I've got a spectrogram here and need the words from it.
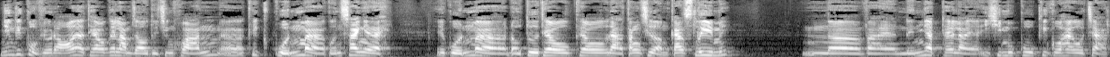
Những cái cổ phiếu đó là theo cái làm giàu từ chứng khoán ờ, cái cuốn mà cuốn xanh này này cái cuốn mà đầu tư theo theo đà tăng trưởng can slim ấy ờ, và nến nhật hay là ichimoku kinko haio chart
